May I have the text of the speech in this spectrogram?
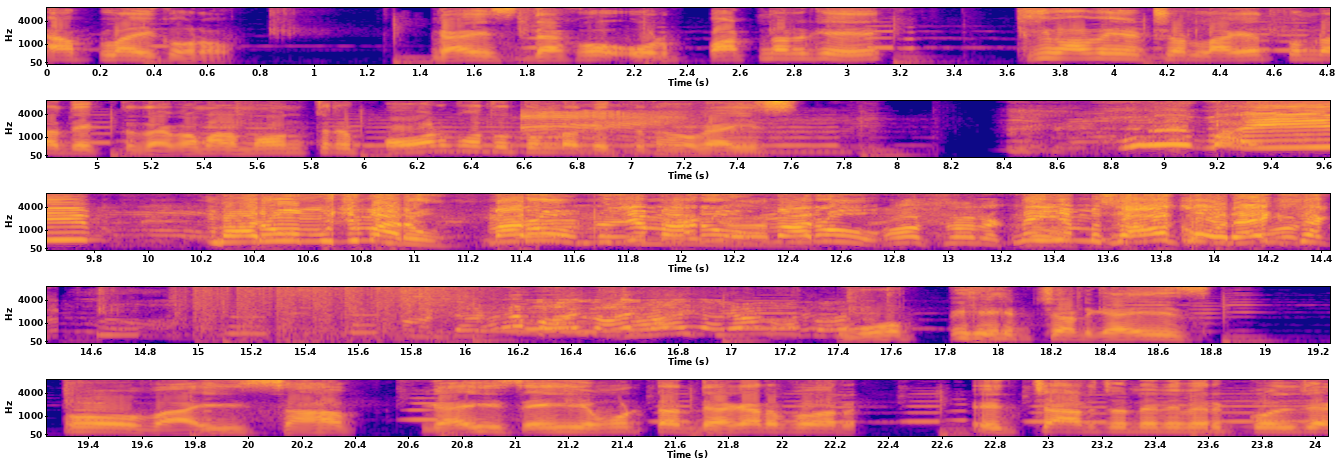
অ্যাপ্লাই করো। গাইস দেখো, ওর পার্টনারকে কীভাবে হেডশট লাগে তোমরা দেখতে থাকো। আমার মন্ত্রের পাওয়ার কত তোমরা দেখতে থাকো গাইস ও ভাই मारो मुझे मारो मारो मुझे मारो मारो नहीं ये मजाक हो रहा है एक सेकंड ওপি হেডশট গাইস ও ভাই সাহ গাইস এই এমনটা দেখার পর এই চারজন এনিমের কলজা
